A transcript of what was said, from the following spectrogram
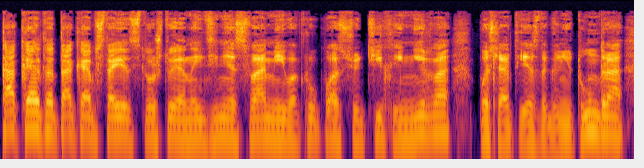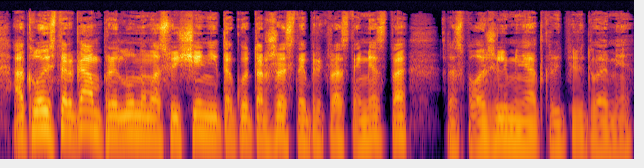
Как это, так и обстоятельство, что я наедине с вами, и вокруг вас все тихо и мирно после отъезда Ганитундра, а Клойстергам при лунном освещении такое торжественное и прекрасное место расположили меня открыть перед вами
